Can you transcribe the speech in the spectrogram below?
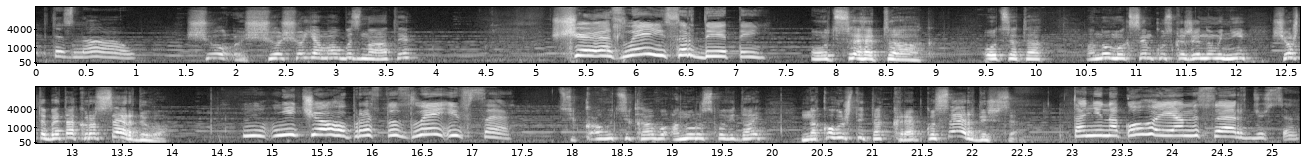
б ти знав, Що, що, що я мав би знати? Що я злий і сердитий. Оце так. Оце так. Ану, Максимку, скажи ну мені, що ж тебе так розсердило? Н- Нічого, просто злий і все. Цікаво, цікаво, ану розповідай, на кого ж ти так крепко сердишся? Та ні на кого я не сердюся.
